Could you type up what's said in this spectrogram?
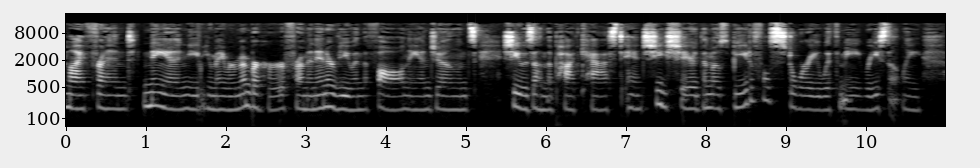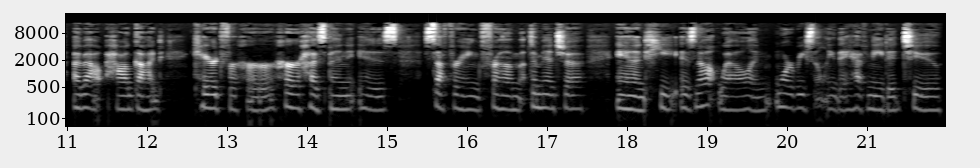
my friend Nan, you, you, may remember her from an interview in the fall, Nan Jones. She was on the podcast and she shared the most beautiful story with me recently about how God cared for her. Her husband is suffering from dementia and he is not well and more recently they have needed to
